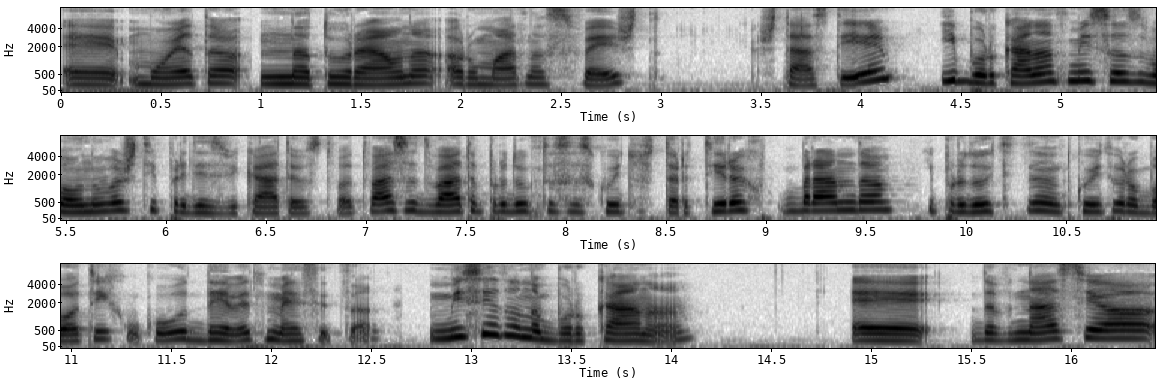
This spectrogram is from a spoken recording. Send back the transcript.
е моята натурална ароматна свещ, щастие, и бурканът ми с вълнуващи предизвикателства. Това са двата продукта, с които стартирах бранда и продуктите, над които работих около 9 месеца. Мисията на буркана е да внася,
